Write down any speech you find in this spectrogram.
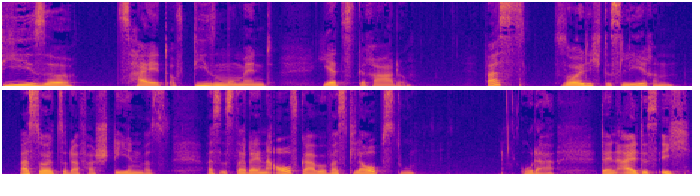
diese Zeit, auf diesen Moment, jetzt gerade. Was soll dich das lehren? Was sollst du da verstehen? Was, was ist da deine Aufgabe? Was glaubst du? Oder dein altes Ich,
